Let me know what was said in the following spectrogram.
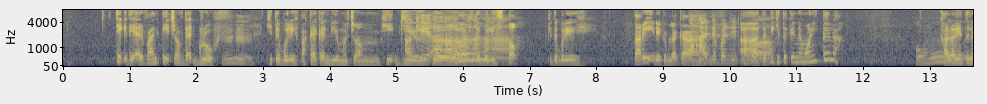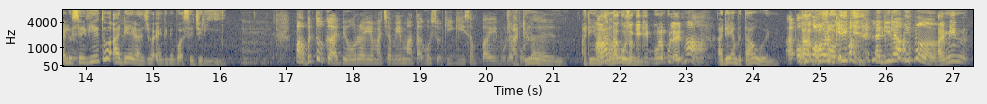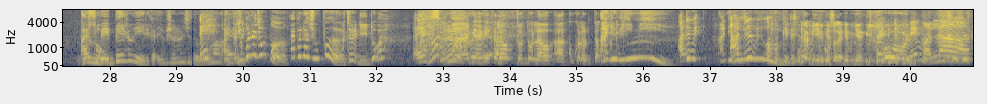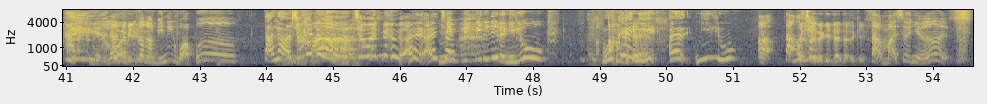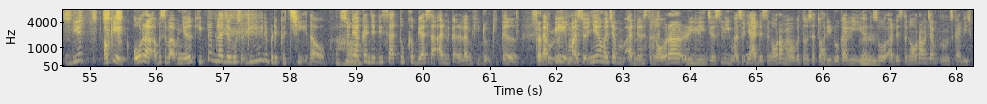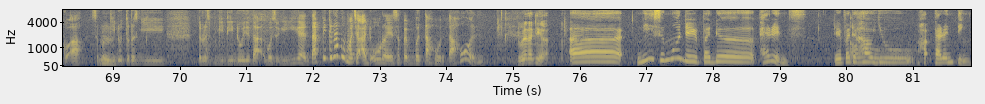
take the advantage of that growth. Mhm. Kita boleh pakaikan dia macam headgear Okay, ke, ah, kita ah, boleh stop. Kita boleh tarik dia ke belakang. Tahan daripada dia keluar. tapi kita kena monitor lah. Oh. Kalau yang terlalu severe tu ada lah juga yang kena buat surgery. Pah, betul ke ada orang yang macam memang tak gosok gigi sampai bulan-bulan? Ada yang Ah tak gosok gigi bulan-bulan? Ha. Ada yang bertahun. Ah, Tak gosok lagi, gigi? Lagi lama. I mean I'm gosok bebel weh dekat macam macam tu. eh, Memang eh I, you pernah jumpa? I pernah jumpa. macam mana dia hidup ah? Eh, ha? No, no, no, I mean, I mean kalau contohlah aku kalau tak gosok Ada gigi, bini. Ada bi- Ada ada bini. oh, okay, bukan bini dia gosokkan dia punya gigi pun. Memanglah. Yelah, Oh, I tapi mean, kau dengan bini kau buat apa? Tak lah, macam mana? Ha. Macam mana? I, I macam, bini dia dah ngilu. bukan Okay. ni, I, ngilu. Ah, tak, Okay, macam okay, jap, jap, okay. Tak, maksudnya dia okey, orang sebabnya kita belajar gosok gigi ni daripada kecil tau. So Aha. dia akan jadi satu kebiasaan dekat dalam hidup kita. Satu Tapi lagi. maksudnya macam ada setengah orang religiously, maksudnya ada setengah orang memang betul satu hari dua kali. Ada so ada setengah orang macam hmm, sekali cukup ah. Sebelum tidur terus gigi terus pergi tidur je tak gosok gigi kan. Tapi kenapa macam ada orang yang sampai bertahun-tahun? Dia tanya tak? Uh, ni semua daripada parents. Daripada Oh. how you, how, parenting.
